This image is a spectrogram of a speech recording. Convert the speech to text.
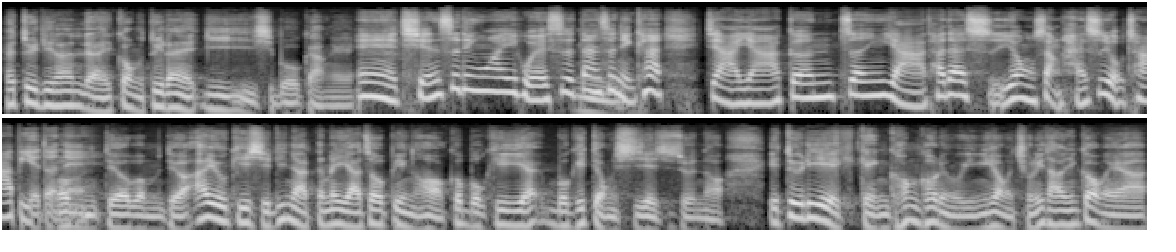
迄对你咱来讲，对咱的意义是无共的。诶，钱是另外一回事，但是你看假牙跟真牙，它在使用上还是有差别的呢。毋对，毋对。啊，尤其是你若等咧牙周病吼，佮无去无去重视的时阵吼，伊对你的健康可能有影响。像你头先讲的啊，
